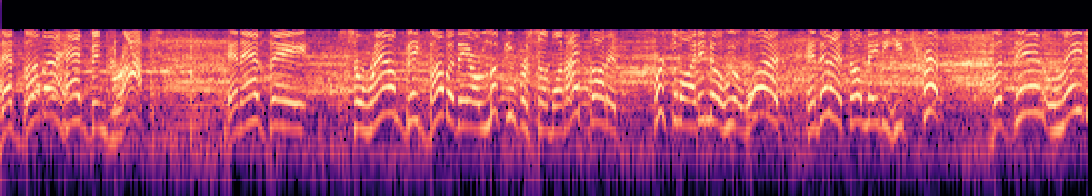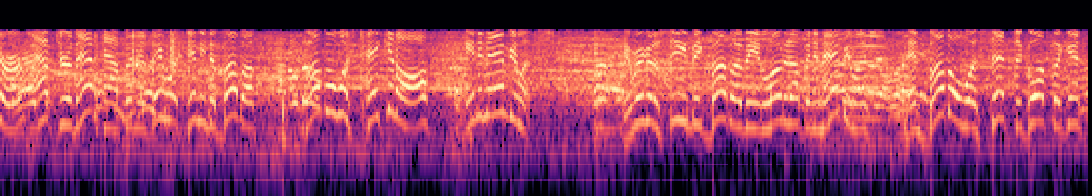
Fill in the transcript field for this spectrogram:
that Bubba had been dropped. And as they surround Big Bubba, they are looking for someone. I thought it, first of all, I didn't know who it was, and then I thought maybe he tripped. But then later, after that happened, as they were attending to Bubba, Bubba was taken off in an ambulance. And we're going to see Big Bubba being loaded up in an ambulance. And Bubba was set to go up against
